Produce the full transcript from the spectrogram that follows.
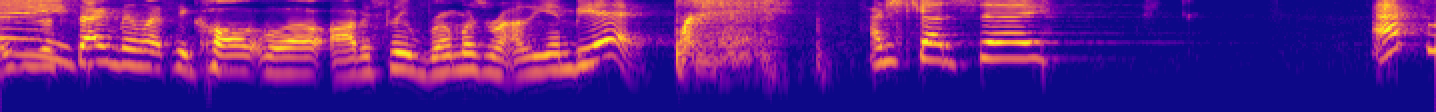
This is a segment like we call it. Well, obviously, rumors around the NBA. I just gotta say, after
